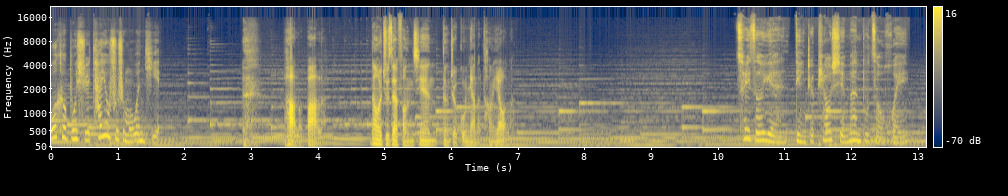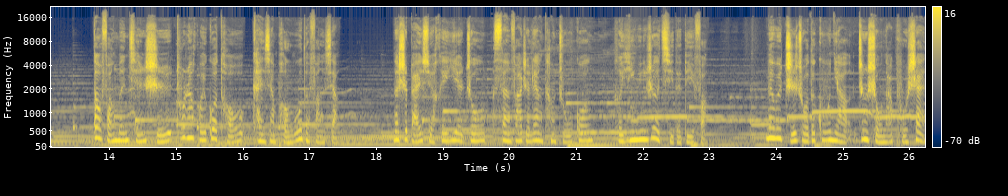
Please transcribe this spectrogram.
我可不许他又出什么问题。罢了罢了，那我就在房间等着姑娘的汤药了。崔泽远顶着飘雪漫步走回，到房门前时，突然回过头看向棚屋的方向，那是白雪黑夜中散发着亮堂烛光和氤氲热气的地方。那位执着的姑娘正手拿蒲扇，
